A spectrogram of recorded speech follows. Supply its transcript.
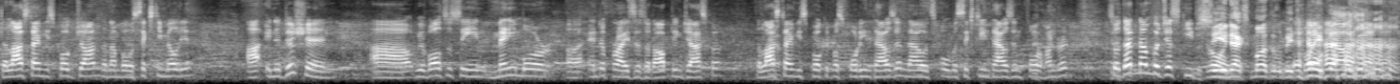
The last time we spoke, John, the number was 60 million. Uh, in addition, uh, we've also seen many more uh, enterprises adopting Jasper. The last time we spoke it was 14,000, now it's over 16,400. So that number just keeps we'll growing. See you next month, it'll be 20,000.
